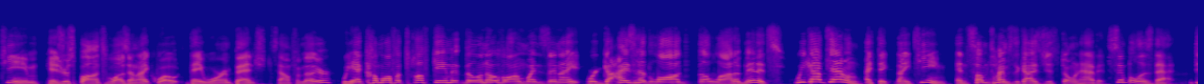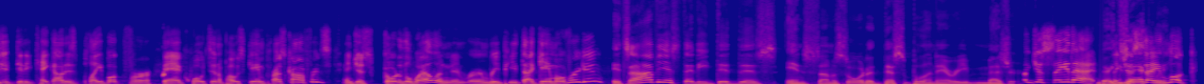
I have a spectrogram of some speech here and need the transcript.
team, his response was, and I quote, they weren't benched. Sound familiar? We had come off a tough game at Villanova on Wednesday night where guys had logged a lot of minutes. We got down, I think, 19. And sometimes the guys just don't have it. Simple as that. Did, did he take out his playbook for bad quotes in a post game press conference and just go to the well and, and, and repeat that game over again? It's obvious that he did this in some sort of disciplinary measure. Like just say that. Exactly. Like just say, look,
